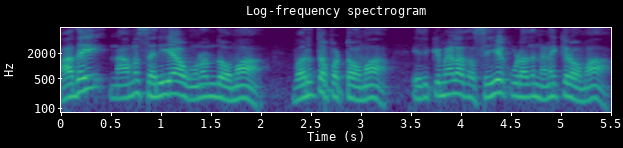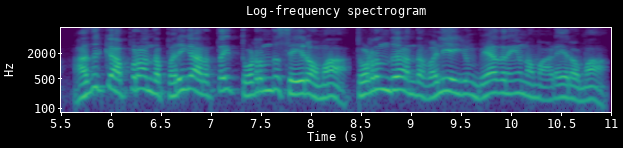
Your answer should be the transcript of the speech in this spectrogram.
அதை நாம சரியா உணர்ந்தோமா? வருத்தப்பட்டோமா? இதுக்கு மேல அதை செய்யக்கூடாதுன்னு நினைக்கிறோமா? அதுக்கு அப்புறம் அந்த பரிகாரத்தை தொடர்ந்து செய்கிறோமா தொடர்ந்து அந்த வலியையும் வேதனையும் நம்ம அடையிறோமா?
